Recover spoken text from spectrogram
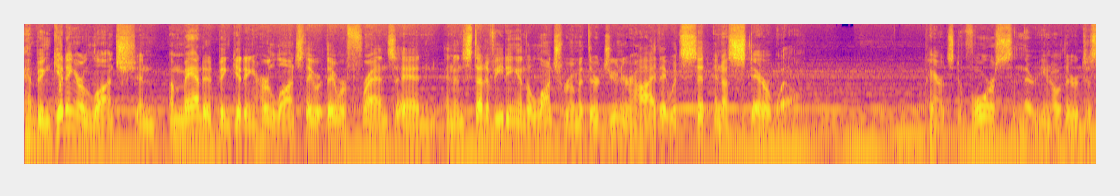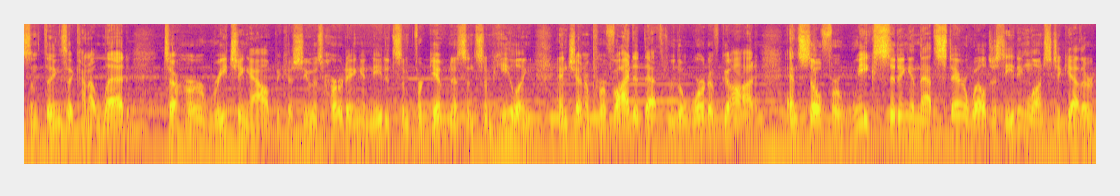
had been getting her lunch and Amanda had been getting her lunch. They were, they were friends. And, and instead of eating in the lunchroom at their junior high, they would sit in a stairwell parents' divorce, and there, you know, there were just some things that kind of led to her reaching out because she was hurting and needed some forgiveness and some healing. And Jenna provided that through the Word of God. And so for weeks, sitting in that stairwell, just eating lunch together,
